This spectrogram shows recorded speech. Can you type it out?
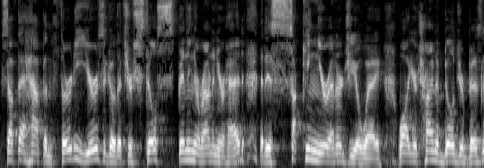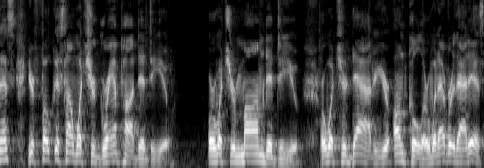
stuff that happened 30 years ago that you're still spinning around in your head that is sucking your energy away while you're trying to build your your business, you're focused on what your grandpa did to you or what your mom did to you, or what your dad or your uncle or whatever that is.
